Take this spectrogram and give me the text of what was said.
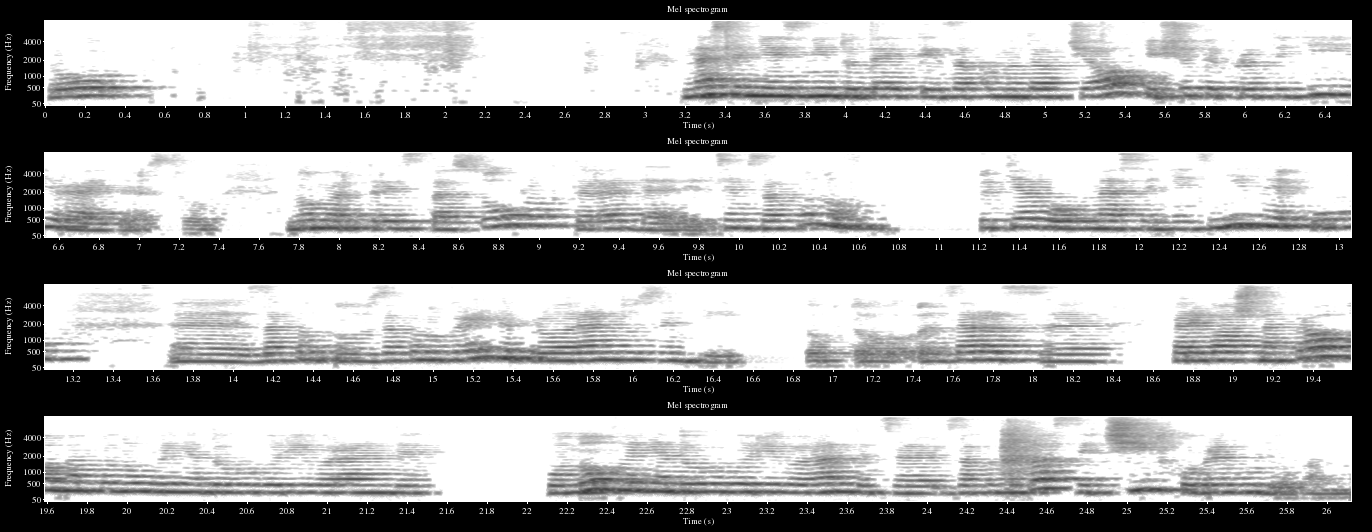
про внесення змін до деяких законодавчих актів щодо протидії рейдерству номер 340-9. Цим законом суттєво внесені зміни у е, закон, закон України про оренду землі. Тобто е, зараз е, переважне право на поновлення договорів оренди, поновлення договорів оренди це в законодавстві чітко врегульовано.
